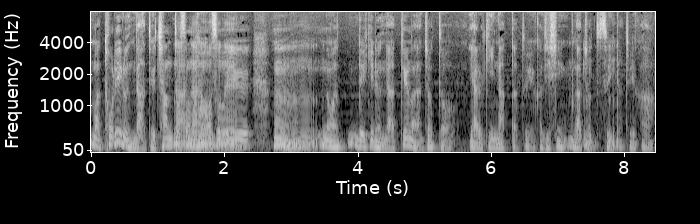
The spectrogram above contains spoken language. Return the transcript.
まあ取れるんだというちゃんとその、ね。そういう、うんのはできるんだっていうのはちょっとやる気になったというか自信がちょっとついたというか、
